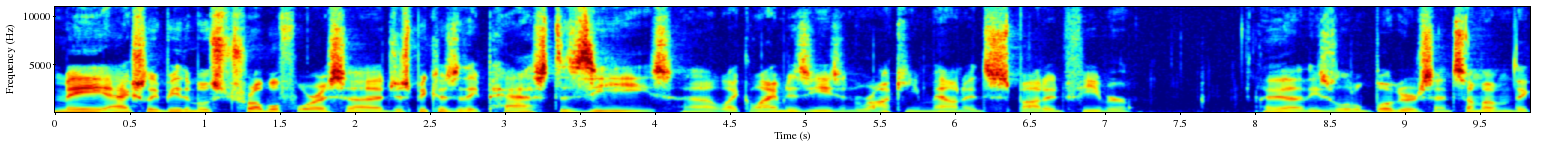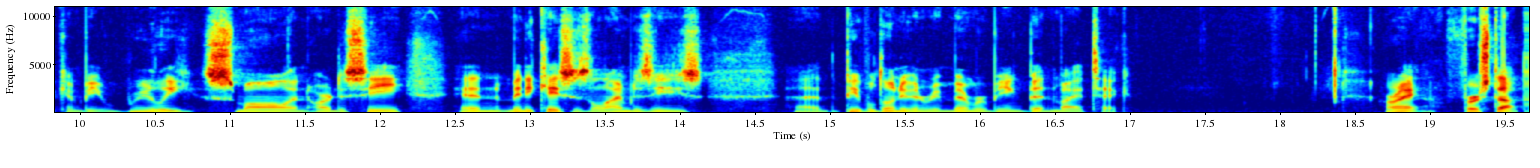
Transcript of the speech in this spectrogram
may actually be the most trouble for us uh, just because they pass disease, uh, like Lyme disease and Rocky Mountain spotted fever uh, these little boogers, and some of them they can be really small and hard to see. In many cases, the Lyme disease, uh, people don't even remember being bitten by a tick. All right, first up,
